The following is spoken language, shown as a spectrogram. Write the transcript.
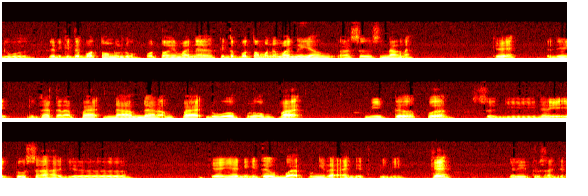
2. Jadi kita potong dulu. Potong yang mana? Kita potong mana-mana yang rasa senang lah. Okey. Jadi kita akan dapat 6 darab 4, 24 meter per segi. Jadi itu sahaja. Okey, yang ni kita buat pengiraan dia tepi ni. Okey. Jadi itu sahaja.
